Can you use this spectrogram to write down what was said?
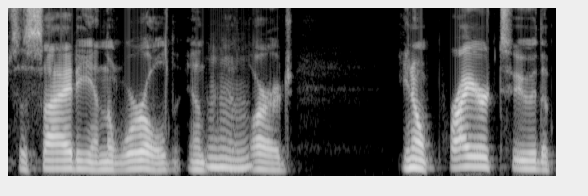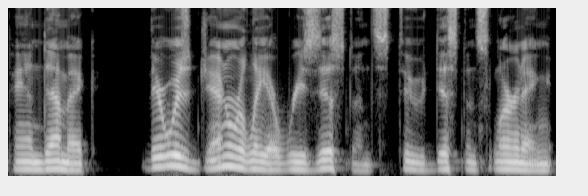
society and the world in, Mhm. at large. You know, prior to the pandemic, there was generally a resistance to distance learning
